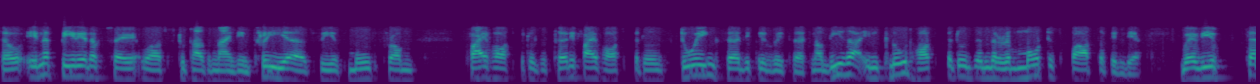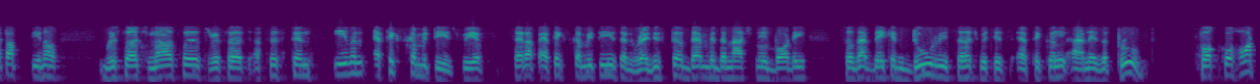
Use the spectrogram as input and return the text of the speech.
So, in a period of, say, was 2019, three years, we have moved from five hospitals to 35 hospitals doing surgical research. Now, these are include hospitals in the remotest parts of India, where we've set up, you know, research nurses, research assistants, even ethics committees. We have set up ethics committees and registered them with the national body so that they can do research which is ethical and is approved. For cohort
